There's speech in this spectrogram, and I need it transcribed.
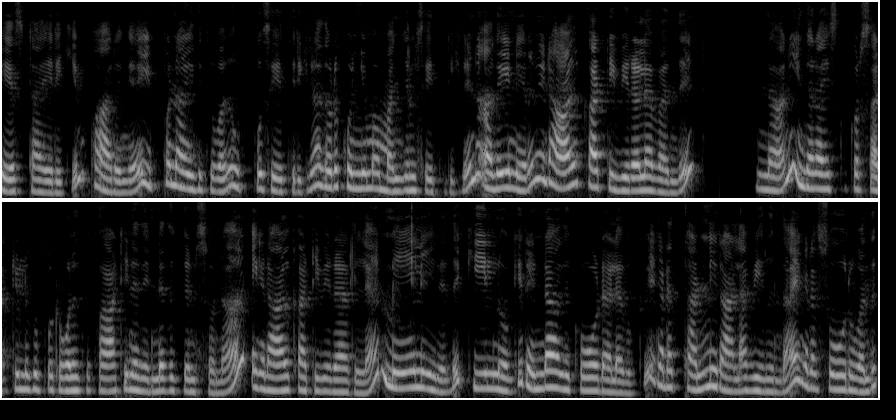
டேஸ்ட்டாக இருக்கும். பாருங்கள் இப்போ நான் இதுக்கு வந்து உப்பு சேர்த்திருக்கிறேன். அதோட கொஞ்சமாக மஞ்சள் சேர்த்திருக்கிறேன். அதே நேரம் என்னோடய ஆள்காட்டி விரலை வந்து நான் இந்த ரைஸ் குக்கர் சட்டிலுக்கு போட்டு உங்களுக்கு காட்டினது என்னதுக்குன்னு சொன்னால் எங்களோட ஆள்காட்டி விரலில் மேலே இருந்து கீழ் நோக்கி ரெண்டாவது கோடு அளவுக்கு எங்களோட தண்ணீர் அளவு இருந்தால் எங்களோட சோறு வந்து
